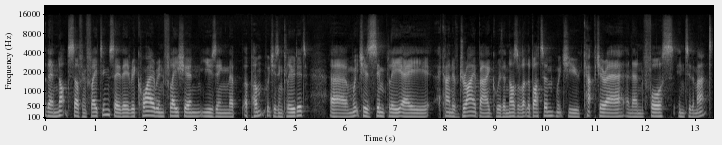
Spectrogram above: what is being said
they're not self-inflating, so they require inflation using the, a pump which is included, um, which is simply a, a, kind of dry bag with a nozzle at the bottom, which you capture air and then force into the mat.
